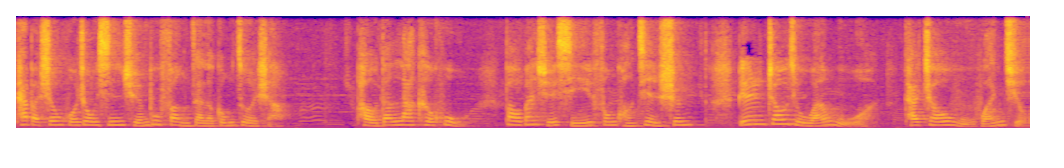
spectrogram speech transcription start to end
他把生活重心全部放在了工作上，跑单拉客户，报班学习，疯狂健身。别人朝九晚五，他朝五晚九，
